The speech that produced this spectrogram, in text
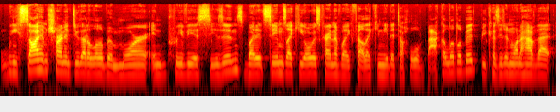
we saw him trying to do that a little bit more in previous seasons, but it seems like he always kind of like felt like he needed to hold back a little bit because he didn't want to have that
